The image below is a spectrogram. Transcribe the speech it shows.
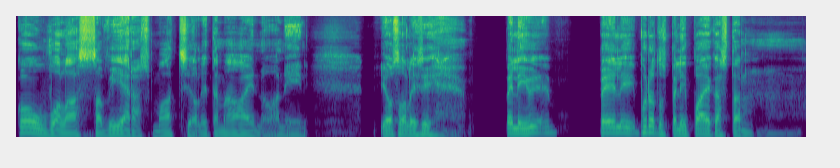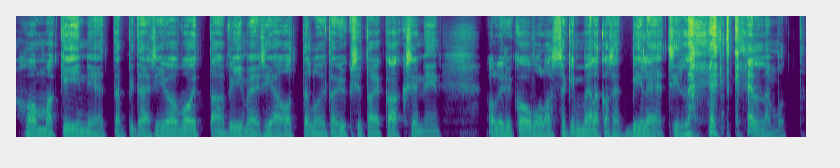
Kouvolassa vierasmatsi oli tämä ainoa, niin jos olisi peli, peli, pudotuspelipaikasta homma kiinni, että pitäisi jo voittaa viimeisiä otteluita yksi tai kaksi, niin olisi Kouvolassakin melkoiset bileet sillä hetkellä, mutta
